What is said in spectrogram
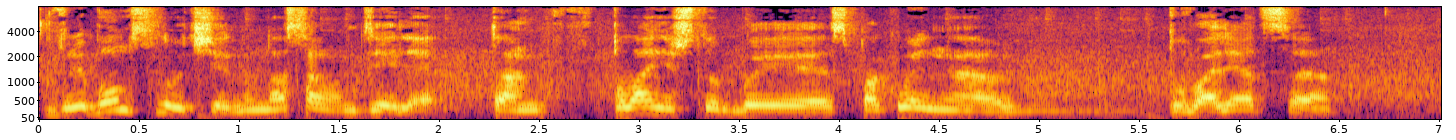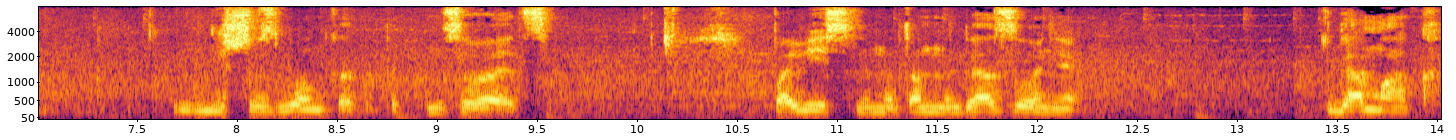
в любом случае, ну, на самом деле, там в плане, чтобы спокойно поваляться, не шезлон, как это называется, повесили мы там на газоне гамак,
